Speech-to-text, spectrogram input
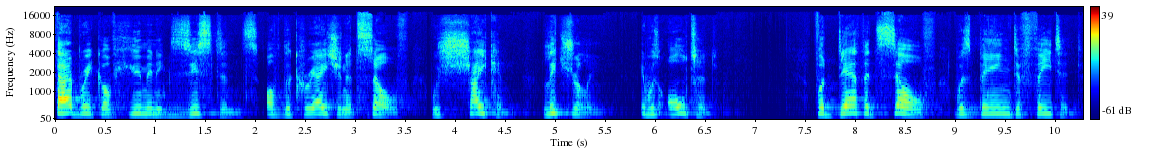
fabric of human existence, of the creation itself, was shaken, literally. It was altered. For death itself was being defeated.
